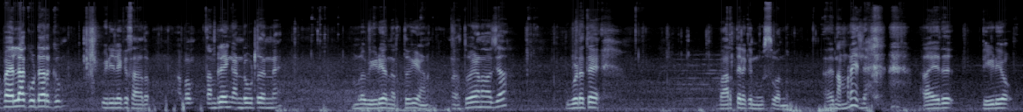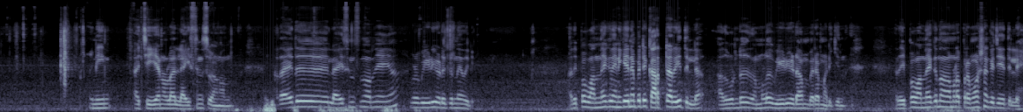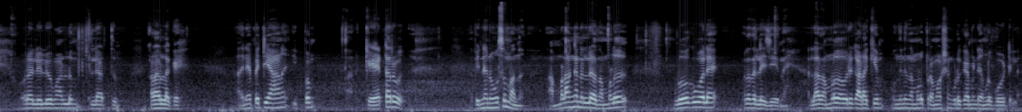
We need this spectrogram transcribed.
അപ്പോൾ എല്ലാ കൂട്ടുകാർക്കും വീഡിയോയിലേക്ക് സ്വാഗതം. അപ്പം തമ്പിലേയും കണ്ടുകൂട്ട് തന്നെ നമ്മൾ വീഡിയോ നിർത്തുകയാണ്. നിർത്തുകയാണെന്ന് വെച്ചാൽ ഇവിടുത്തെ വാർത്തയിലൊക്കെ ന്യൂസ് വന്നു. അതായത് നമ്മുടെ അല്ല അതായത് വീഡിയോ ഇനിയും ചെയ്യാനുള്ള ലൈസൻസ് വേണമെന്ന്. അതായത് ലൈസൻസ് എന്ന് പറഞ്ഞു കഴിഞ്ഞാൽ ഇവിടെ വീഡിയോ എടുക്കുന്നതിൽ അതിപ്പോൾ വന്നേക്കുന്നത് എനിക്കതിനെപ്പറ്റി കറക്റ്റ് അറിയത്തില്ല. അതുകൊണ്ട് നമ്മൾ വീഡിയോ ഇടാൻ വരെ മടിക്കുന്നത് അതിപ്പോൾ വന്നേക്കുന്നത് നമ്മുടെ പ്രൊമോഷനൊക്കെ ചെയ്യത്തില്ലേ? ഓരോ ലുലു മാളിലും എല്ലായിടത്തും കടകളിലൊക്കെ അതിനെപ്പറ്റിയാണ് ഇപ്പം കേട്ടറിവ്. പിന്നെ ന്യൂസും വന്ന്. നമ്മളങ്ങനല്ലോ നമ്മൾ വ്ളോഗ് പോലെ വെറുതല്ലേ ചെയ്യുന്നത് അല്ലാതെ നമ്മൾ ഒരു കടയ്ക്കും ഒന്നിനും നമ്മൾ പ്രൊമോഷൻ കൊടുക്കാൻ വേണ്ടി നമ്മൾ പോയിട്ടില്ല.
